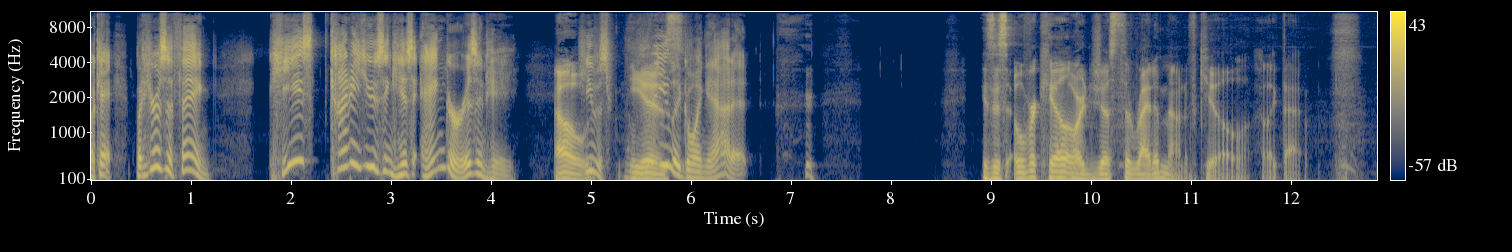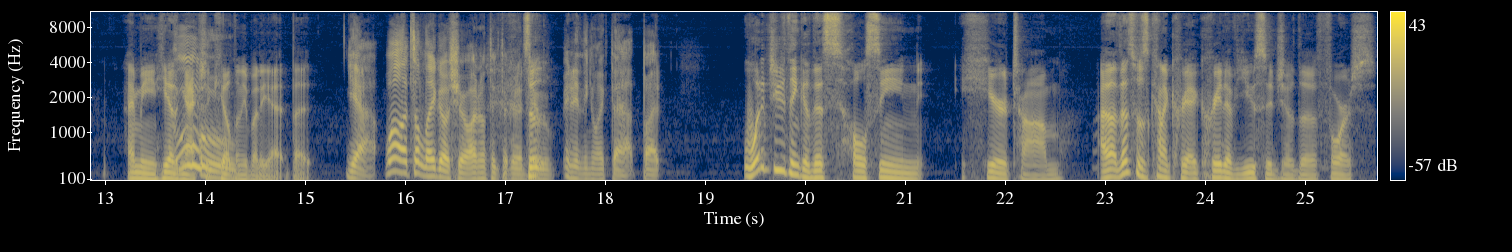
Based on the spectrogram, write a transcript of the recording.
okay, but here's the thing. He's kind of using his anger, isn't he? Oh, he was he really is. going at it. Is this overkill or just the right amount of kill? I like that. I mean, he hasn't actually killed anybody yet, but Yeah. Well, it's a Lego show. I don't think they're going to So- do anything like that. But what did you think of this whole scene here, Tom? I thought this was kind of a creative usage of the Force.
